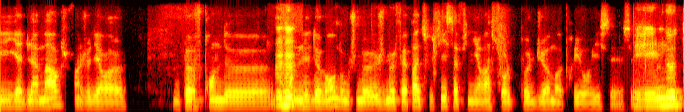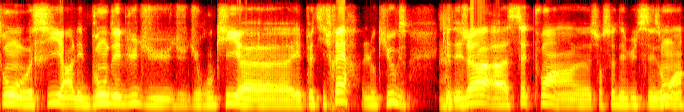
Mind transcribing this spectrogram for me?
il y a de la marge. Enfin, je veux dire, euh, ils peuvent prendre, de, Mhm. prendre les devants. Donc, je me, je me fais pas de soucis. Ça finira sur le podium, a priori. Et notons aussi hein, les bons débuts du, du, du rookie euh, et petit frère, Luke Hughes, qui Mm. est déjà à 7 points hein, sur ce début de saison. Hein.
